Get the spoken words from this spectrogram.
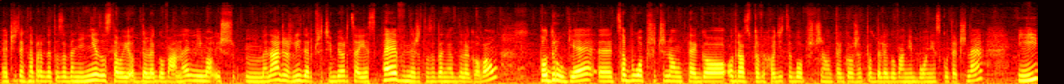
e, czyli tak naprawdę to zadanie nie zostało jej oddelegowane, mimo iż menadżer, lider, przedsiębiorca jest pewny, że to zadanie oddelegował. Po drugie, e, co było przyczyną tego, od razu to wychodzi, co było przyczyną tego, że to delegowanie było nieskuteczne i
